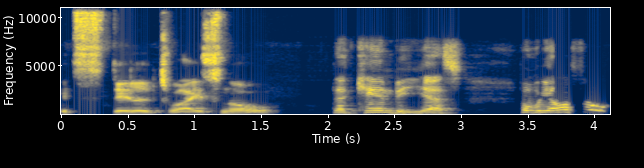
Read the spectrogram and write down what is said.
it's still dry snow. That can be, yes. But we also,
